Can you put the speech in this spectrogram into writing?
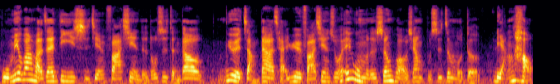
我没有办法在第一时间发现的，都是等到越长大才越发现说，哎，我们的生活好像不是这么的良好。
